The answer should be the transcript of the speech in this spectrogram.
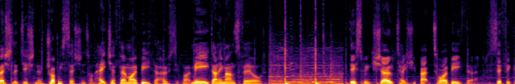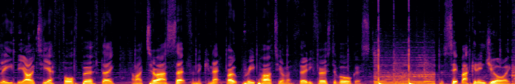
Special edition of Tropi Sessions on HFM Ibiza, hosted by me, Danny Mansfield. This week's show takes you back to Ibiza, specifically the ITF 4th birthday and my two hour set from the Connect Boat pre party on the 31st of August. So sit back and enjoy.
